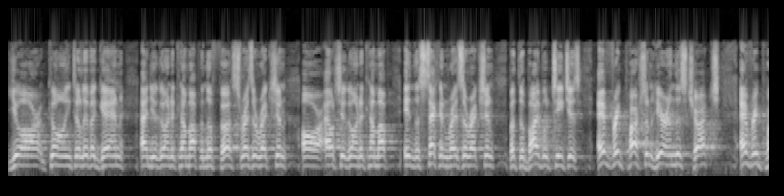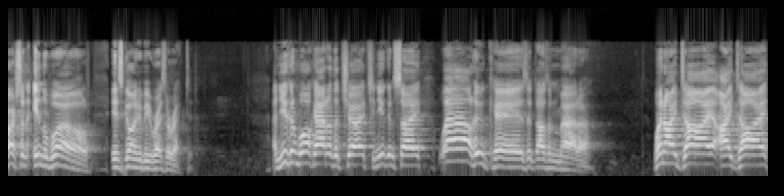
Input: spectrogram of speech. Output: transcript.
You are going to live again, and you're going to come up in the first resurrection, or else you're going to come up in the second resurrection. But the Bible teaches every person here in this church, every person in the world is going to be resurrected. And you can walk out of the church and you can say, well, who cares? It doesn't matter. When I die, I die,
